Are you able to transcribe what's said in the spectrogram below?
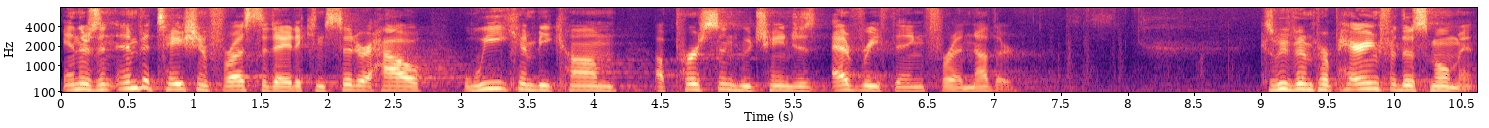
And there's an invitation for us today to consider how we can become a person who changes everything for another. Because we've been preparing for this moment,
